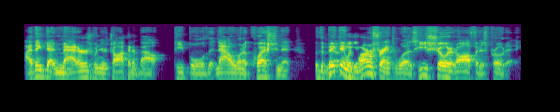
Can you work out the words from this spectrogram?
I think that matters when you're talking about people that now want to question it. But the big Yeah. thing with the arm strength was he showed it off at his pro day.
